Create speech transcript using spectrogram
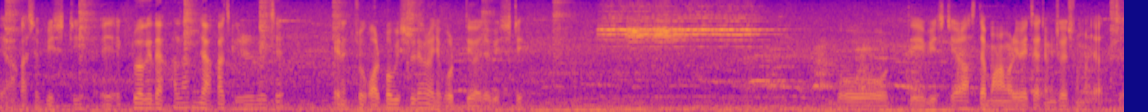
এই আকাশে বৃষ্টি। এই একটু আগে দেখালাম যে আকাশ ঘিরে রয়েছে। এখানে একটু অল্প বৃষ্টি দেখা যে ভর্তি হয়েছে বৃষ্টি। ভর্তি বৃষ্টি। রাস্তায় মারামারি হয়েছে চেঁচামেচি শোনা যাচ্ছে।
